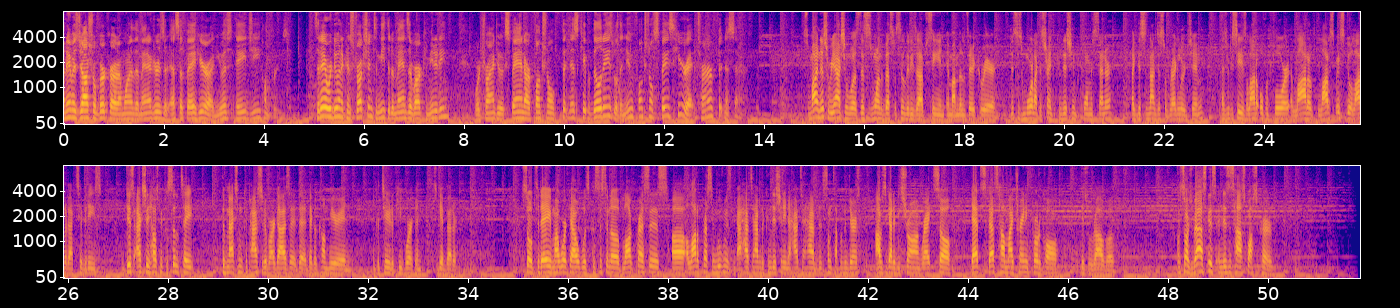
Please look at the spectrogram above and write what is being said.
My name is Joshua Burkhardt. I'm one of the managers at SFA here at USAG Humphreys. Today we're doing a construction to meet the demands of our community. We're trying to expand our functional fitness capabilities with a new functional space here at Turner Fitness Center. So my initial reaction was this is one of the best facilities I've seen in my military career. This is more like a strength and conditioning performance center. Like this is not just a regular gym. As we can see, there's a lot of open floor, a lot of, a lot of space to do a lot of activities. This actually helps me facilitate the maximum capacity of our guys that, that, that could come here and, and continue to keep working to get better. So today my workout was consistent of log presses, uh, a lot of pressing movements. I had to have the conditioning, I had to have the, some type of endurance. Obviously got to be strong, right? So that's, that's how my training protocol is revolved of. I'm Sergeant Vasquez and this is how I squash the curve.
